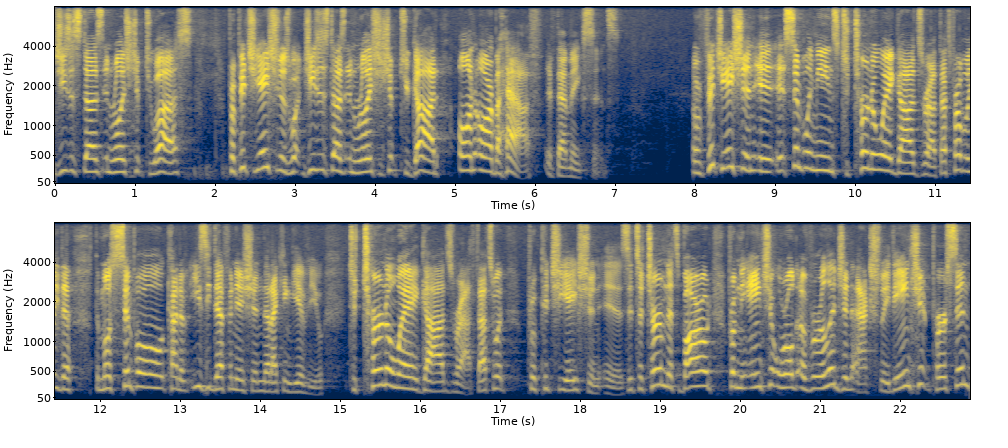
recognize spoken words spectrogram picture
Jesus does in relationship to us. Propitiation is what Jesus does in relationship to God on our behalf, if that makes sense. Propitiation, it, it, simply means to turn away God's wrath. That's probably the, the most simple, kind of easy definition that I can give you to turn away God's wrath. That's what propitiation is. It's a term that's borrowed from the ancient world of religion, actually. The ancient person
